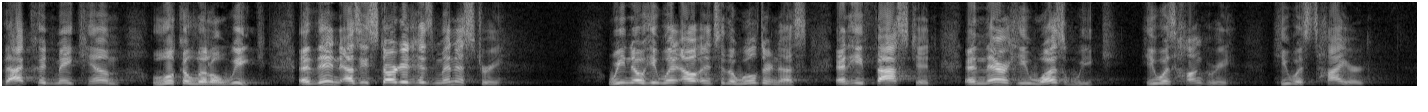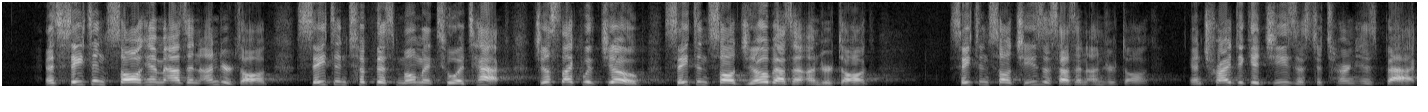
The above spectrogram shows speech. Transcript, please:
That could make him look a little weak. And then, as he started his ministry, we know he went out into the wilderness and he fasted. And there he was weak. He was hungry. He was tired. And Satan saw him as an underdog. Satan took this moment to attack. Just like with Job, Satan saw Job as an underdog. Satan saw Jesus as an underdog and tried to get Jesus to turn his back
